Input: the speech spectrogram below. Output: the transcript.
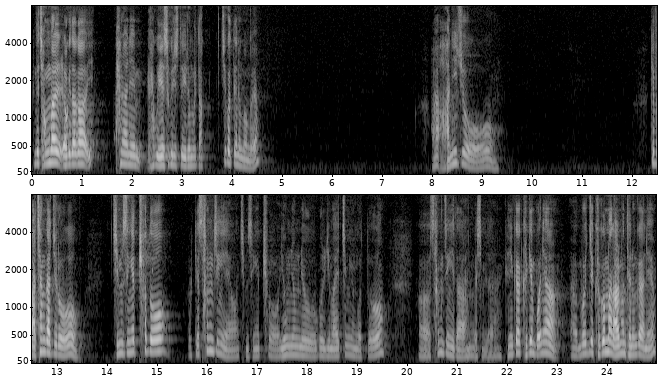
근데 정말 여기다가 하나님하고 예수 그리스도 이름을 딱 찍었다는 건가요? 아, 아니죠. 마찬가지로 짐승의 표도 이렇게 상징이에요. 짐승의 표. 666을 이마에 찍는 것도 어, 상징이다 하는 것입니다. 그러니까 그게 뭐냐? 어, 뭐 이제 그것만 알면 되는 거 아니에요?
